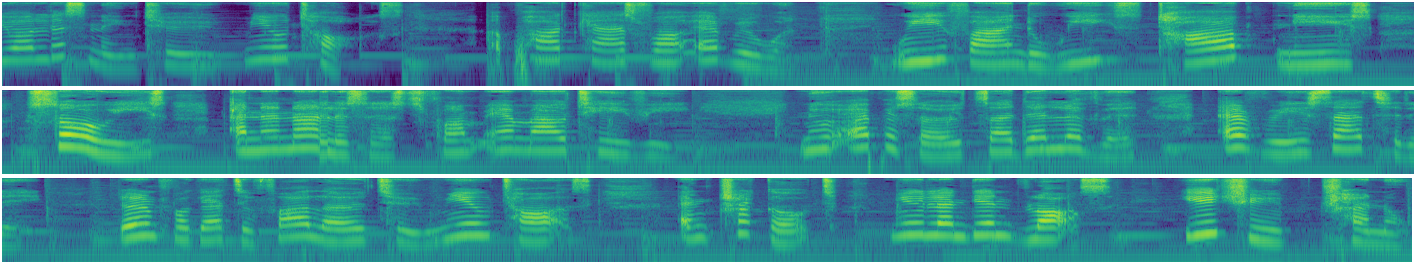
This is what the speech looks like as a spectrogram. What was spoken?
You are listening to Mew Talks, a podcast for everyone. We find the week's top news, stories, and analysis from MLTV. New episodes are delivered every Saturday. Don't forget to follow to Mew Talks and check out New London Vlogs YouTube channel.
